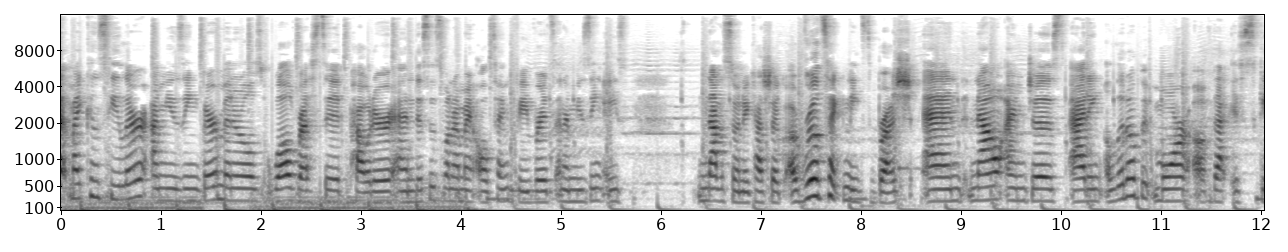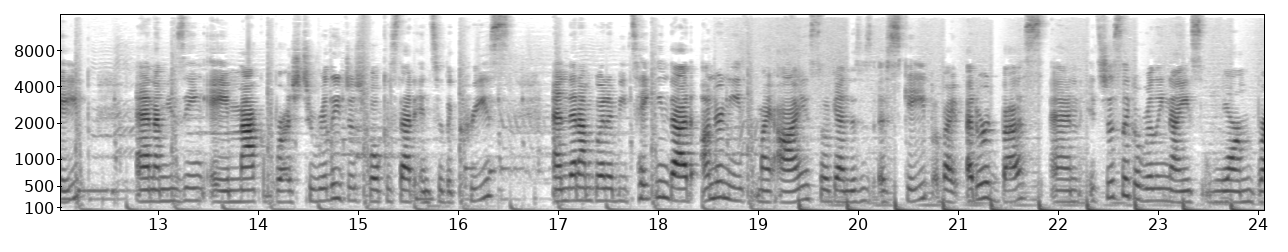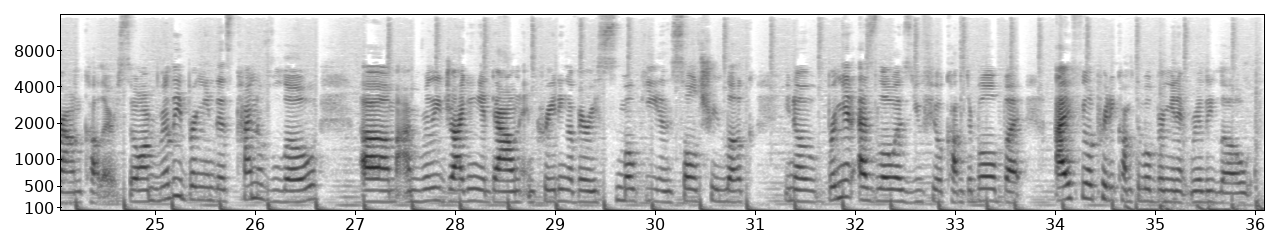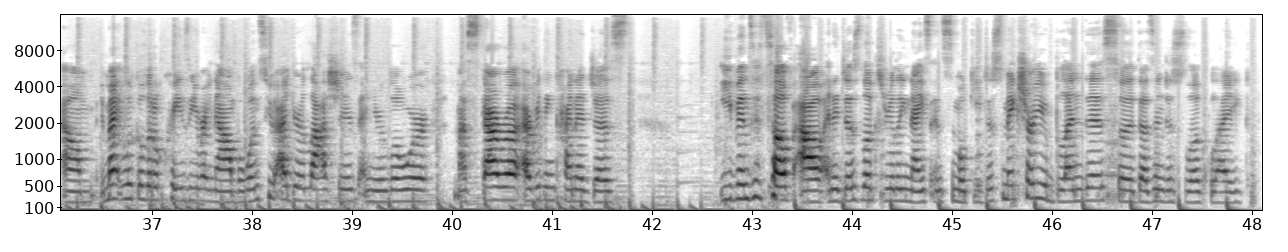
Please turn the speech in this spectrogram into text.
Set my concealer, I'm using Bare Minerals Well Rested Powder, and this is one of my all-time favorites, and I'm using a not a Sonia Kashuk, a Real Techniques brush. And now I'm just adding a little bit more of that Escape. And I'm using a MAC brush to really just focus that into the crease and then I'm going to be taking that underneath my eye. So again, this is Escape by Edward Bess. and it's just like a really nice warm brown color. So I'm really bringing this kind of low. Um, I'm really dragging it down and creating a very smoky and sultry look. You know, bring it as low as you feel comfortable, but I feel pretty comfortable bringing it really low. Um, it might look a little crazy right now, but once you add your lashes and your lower mascara, everything kind of just evens itself out and it just looks really nice and smoky. Just make sure you blend this so it doesn't just look like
